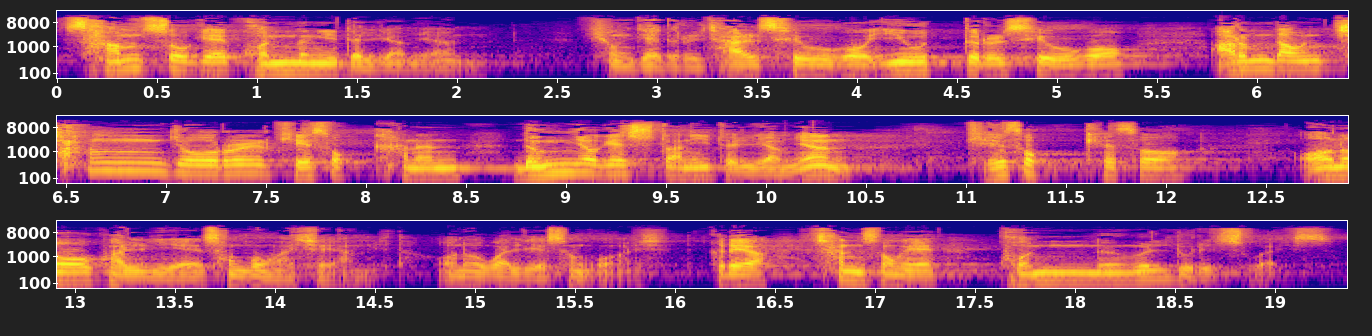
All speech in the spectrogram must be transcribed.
삶 속의 권능이 되려면 형제들을 잘 세우고 이웃들을 세우고 아름다운 창조를 계속하는 능력의 수단이 되려면 계속해서 언어 관리에 성공하셔야 합니다. 언어 관리에 돼요. 그래야 찬송의 권능을 누릴 수가 있어요.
